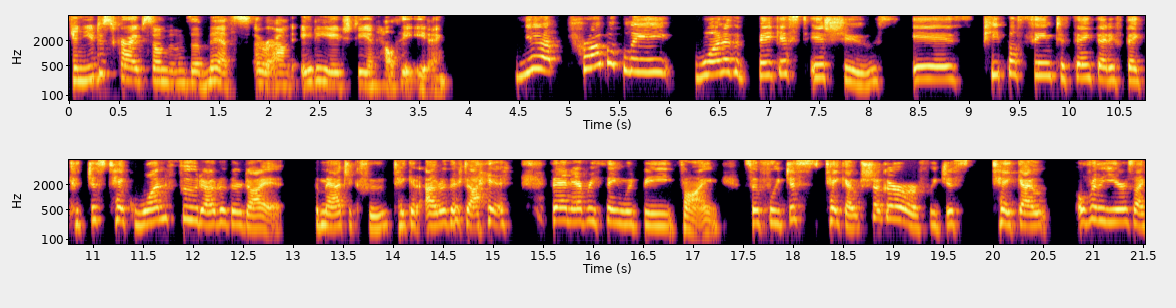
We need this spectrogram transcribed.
Can you describe some of the myths around ADHD and healthy eating? Yeah, probably one of the biggest issues is people seem to think that if they could just take one food out of their diet, the magic food, take it out of their diet, then everything would be fine. So if we just take out sugar or if we just take out over the years, I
